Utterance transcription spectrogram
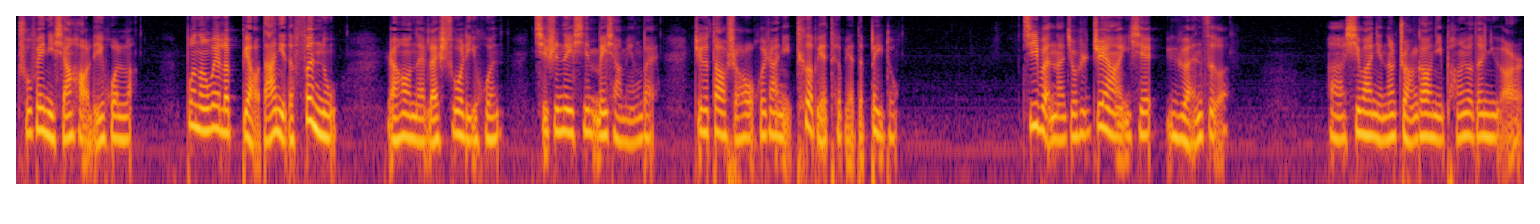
除非你想好离婚了，不能为了表达你的愤怒，然后呢来说离婚，其实内心没想明白。这个到时候会让你特别特别的被动。基本呢就是这样一些原则，啊，希望你能转告你朋友的女儿，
